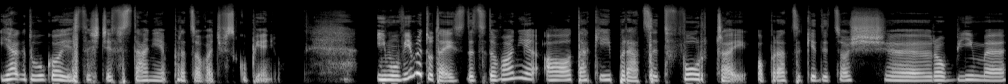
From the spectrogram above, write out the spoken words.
jak długo jesteście w stanie pracować w skupieniu? I mówimy tutaj zdecydowanie o takiej pracy twórczej, o pracy, kiedy coś e, robimy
